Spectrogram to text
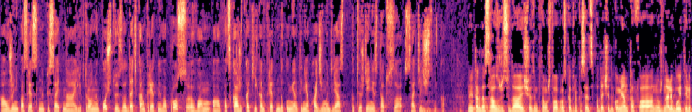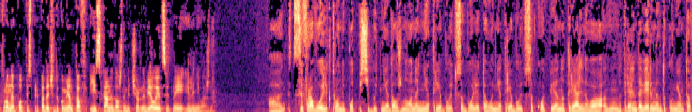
а, уже непосредственно написать на электронную почту и задать конкретный вопрос. Э, вам а, подскажут, какие конкретно документы необходимы для подтверждения статуса соотечественника. Ну и тогда сразу же сюда еще один, потому что вопрос, который касается подачи документов. А нужна ли будет электронная подпись при подаче документов, и сканы должны быть черно-белые, цветные или неважно? А, цифровой электронной подписи быть не должно, она не требуется. Более того, не требуется копия нотариального, нотариально доверенных документов.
